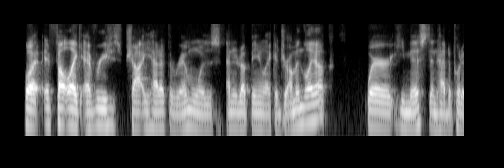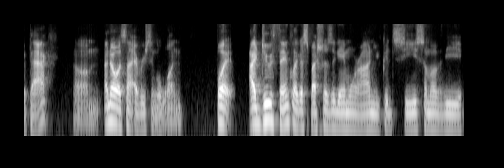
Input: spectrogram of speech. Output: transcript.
but it felt like every shot he had at the rim was ended up being like a Drummond layup where he missed and had to put it back. Um, I know it's not every single one, but I do think, like, especially as the game wore on, you could see some of the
